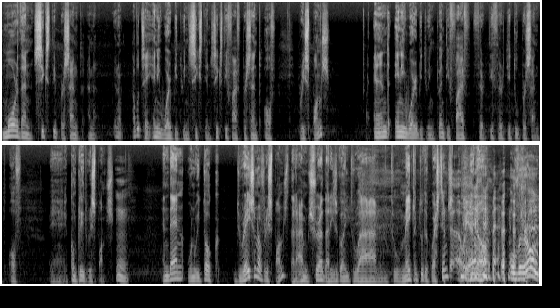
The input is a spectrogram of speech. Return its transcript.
more than sixty percent, and you know I would say anywhere between sixty and sixty five percent of response and anywhere between 25 30 32% of uh, complete response. And then when we talk duration of response that i'm sure that is going to um, to make it to the questions you know overall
